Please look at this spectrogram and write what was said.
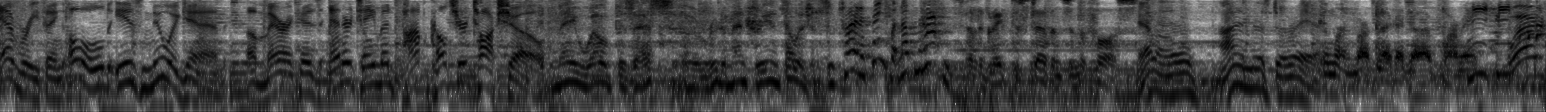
everything old is new again. America's entertainment pop culture talk show. It may well possess a rudimentary intelligence. I'm trying to think, but nothing happens. Felt a great disturbance in the force. Hello, I'm Mr. Red. Come on, bark like a dog for me. Where's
